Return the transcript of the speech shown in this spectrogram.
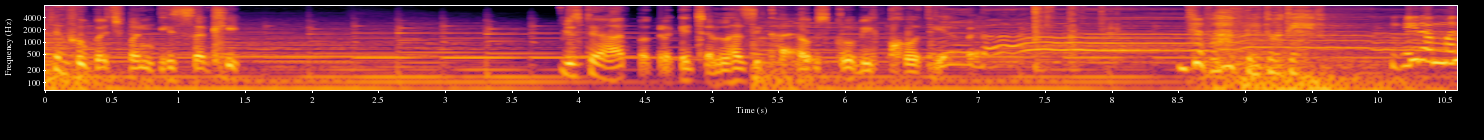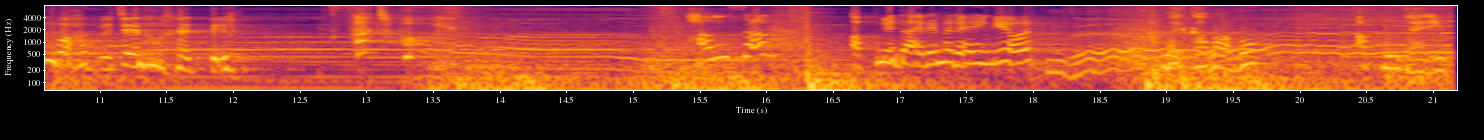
अरे वो बचपन की सखी। जिसने हाथ पकड़ के चलना सिखाया उसको भी खो दिया मैं जवाब दे दो देव। मेरा मन बहुत बेचैन हो रहा है देव सच बोल हम सब अपने दायरे में रहेंगे और बरका बाबू अपने दायरे में।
